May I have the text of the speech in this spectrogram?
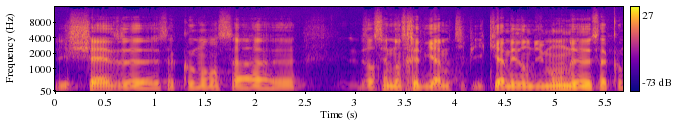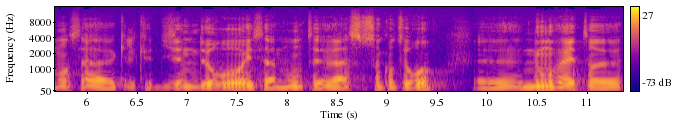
les chaises, ça commence à les anciennes d'entrée de gamme type Ikea Maison du Monde, ça commence à quelques dizaines d'euros et ça monte à 150 euros. nous, on va être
